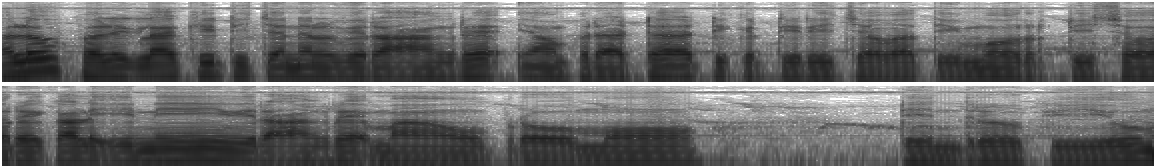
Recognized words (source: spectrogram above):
Halo, balik lagi di channel Wira Anggrek yang berada di Kediri, Jawa Timur. Di sore kali ini Wira Anggrek mau promo Dendrobium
